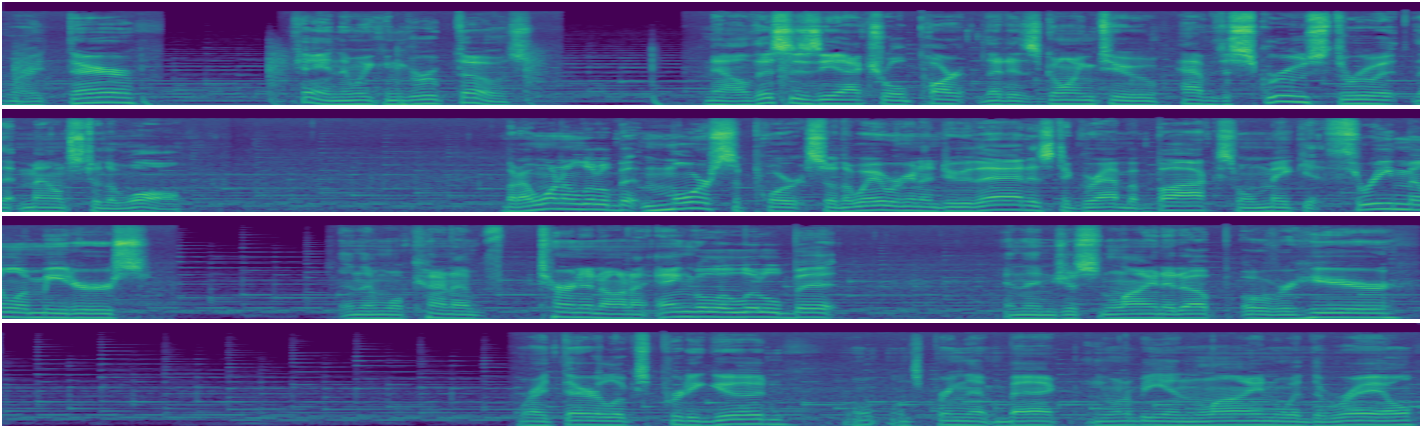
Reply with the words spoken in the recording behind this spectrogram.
right there. Okay, and then we can group those. Now this is the actual part that is going to have the screws through it that mounts to the wall. But I want a little bit more support, so the way we're going to do that is to grab a box, we'll make it 3 millimeters, and then we'll kind of turn it on an angle a little bit, and then just line it up over here. Right there looks pretty good. Oh, let's bring that back. You want to be in line with the rail.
